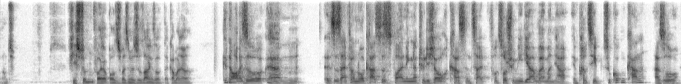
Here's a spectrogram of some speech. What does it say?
Und vier Stunden Feuerpause, ich weiß nicht, was ich sagen soll. Da kann man ja. Genau, also ähm, es ist einfach nur krass. Es ist vor allen Dingen natürlich auch krass in Zeiten von Social Media, weil man ja im Prinzip zugucken kann. Also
